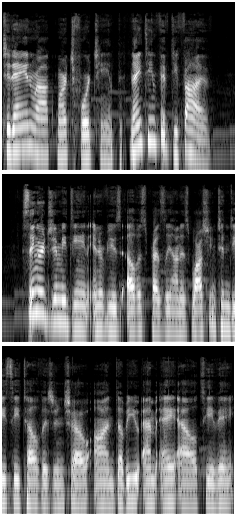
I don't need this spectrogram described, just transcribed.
Today in Rock, March 14th, 1955, singer Jimmy Dean interviews Elvis Presley on his Washington, D.C. television show on WMAL TV.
